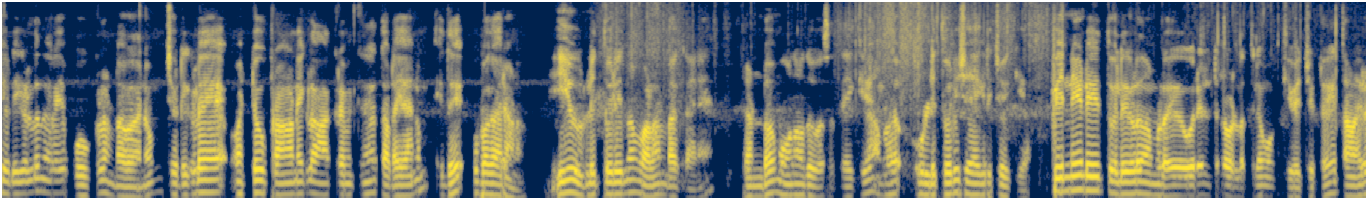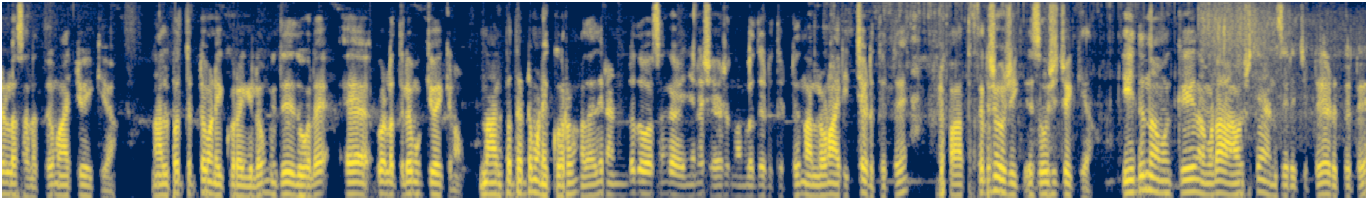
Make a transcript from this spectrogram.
ചെടികളിൽ നിറയെ പൂക്കൾ ഉണ്ടാകാനും ചെടികളെ മറ്റു പ്രാണികൾ ആക്രമിക്കുന്നത് തടയാനും ഇത് ഉപകാരമാണ്. ഈ ഉള്ളിത്തൊലിയിൽ നിന്ന് വളം ഉണ്ടാക്കാൻ രണ്ടോ മൂന്നോ ദിവസത്തേക്ക് നമ്മൾ ഉള്ളിത്തൊലി ശേഖരിച്ച് വെക്കുക. പിന്നീട് ഈ തൊലികൾ നമ്മൾ ഒരു ലിറ്റർ വെള്ളത്തിൽ മുക്കി വെച്ചിട്ട് തണലുള്ള സ്ഥലത്ത് മാറ്റി വെക്കുക. നാൽപ്പത്തെട്ട് മണിക്കൂറെങ്കിലും ഇത് ഇതുപോലെ വെള്ളത്തിൽ മുക്കി വെക്കണം. നാൽപ്പത്തെട്ട് മണിക്കൂർ അതായത് രണ്ട് ദിവസം കഴിഞ്ഞതിന് ശേഷം നമ്മൾ ഇത് എടുത്തിട്ട് നല്ലോണം അരിച്ചെടുത്തിട്ട് ഒരു പാത്രത്തിൽ സൂക്ഷി സൂക്ഷിച്ച് വെക്കുക. ഇത് നമുക്ക് നമ്മുടെ ആവശ്യത്തിനനുസരിച്ചിട്ട് എടുത്തിട്ട്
